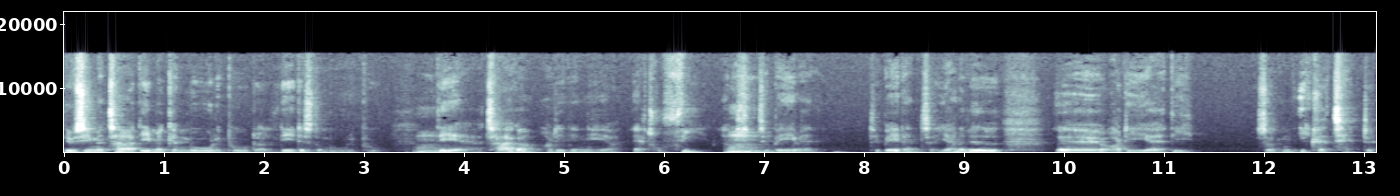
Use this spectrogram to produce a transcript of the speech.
Det vil sige, at man tager det, man kan måle på, der er lettest at måle på. Mm. Det er takker, og det er den her atrofi, altså mm. tilbage, tilbagedannelse af hjernevævet, øh, og det er de sådan eklatante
